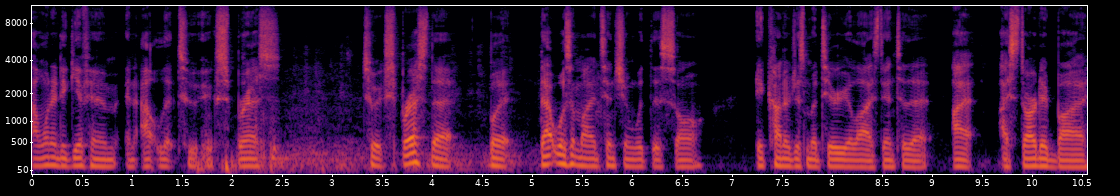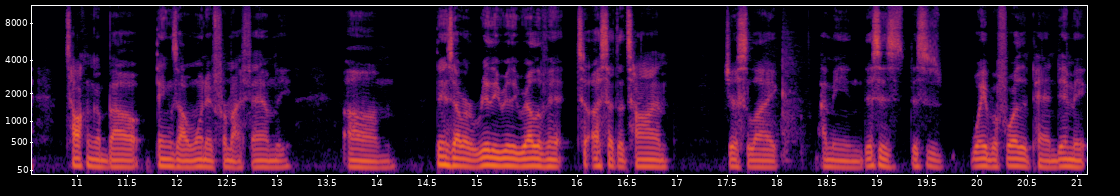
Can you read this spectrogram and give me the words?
I wanted to give him an outlet to express to express that, but that wasn't my intention with this song. It kind of just materialized into that. I I started by talking about things I wanted for my family, um, things that were really really relevant to us at the time. Just like I mean, this is this is way before the pandemic,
